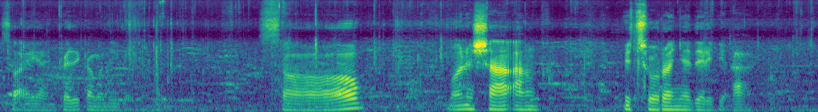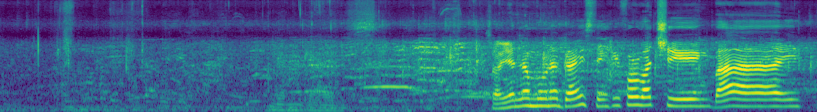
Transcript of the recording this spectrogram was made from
So, ayan, pwede ka maligo. So, ano siya ang itsura niya diri ah. Yan guys. So, ayan lang muna guys. Thank you for watching. Bye!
